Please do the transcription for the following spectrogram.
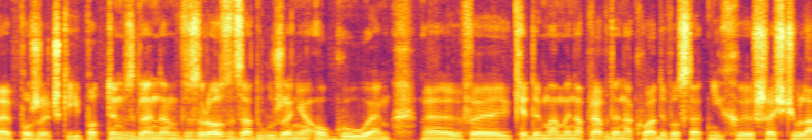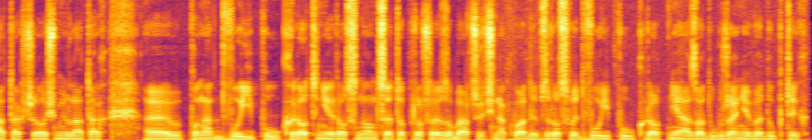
e, pożyczki. I pod tym względem wzrost zadłużenia ogółem, e, w, kiedy mamy naprawdę nakłady w ostatnich sześciu latach czy ośmiu latach e, ponad dwuipółkrotnie rosnące, to proszę zobaczyć, nakłady wzrosły dwuipółkrotnie, a zadłużenie według tych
